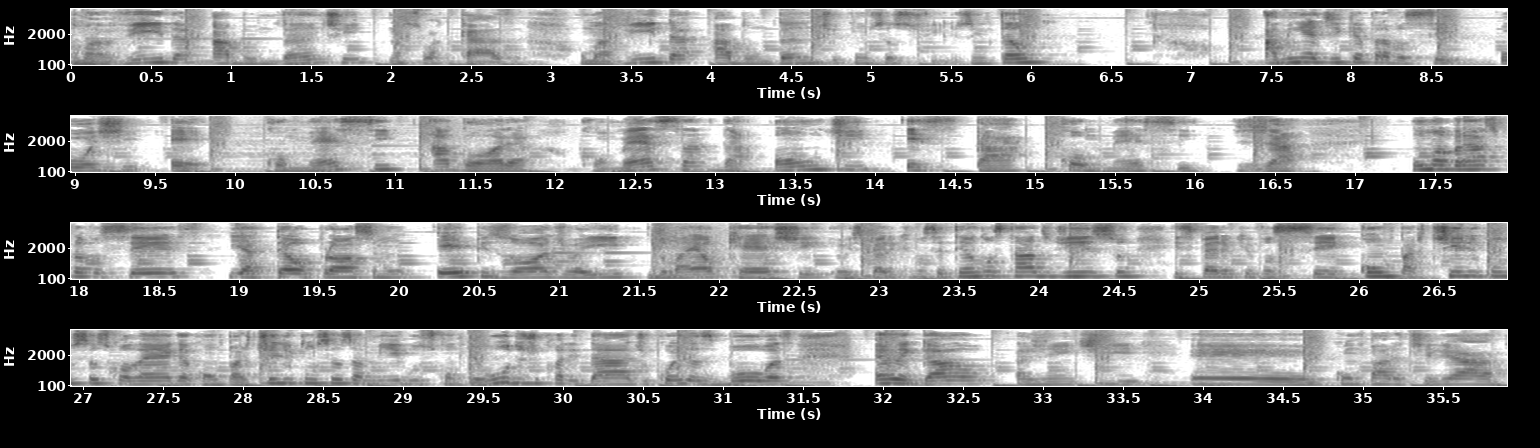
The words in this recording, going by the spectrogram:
Uma vida abundante na sua casa. Uma vida abundante com seus filhos. Então, a minha dica para você hoje é: comece agora Começa da onde está, comece já. Um abraço para vocês e até o próximo episódio aí do Maelcast. Eu espero que você tenha gostado disso. Espero que você compartilhe com seus colegas, compartilhe com seus amigos conteúdo de qualidade, coisas boas. É legal a gente é, compartilhar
